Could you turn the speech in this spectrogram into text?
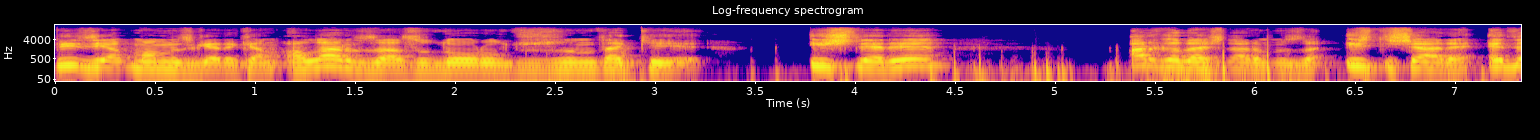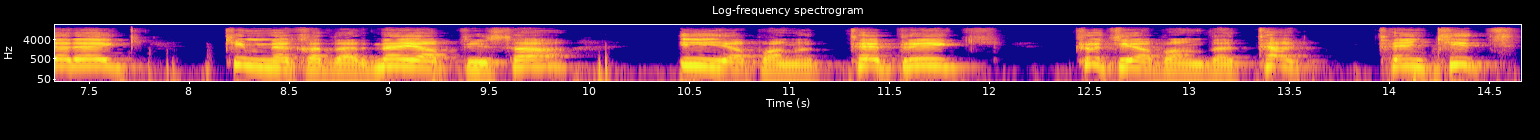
Biz yapmamız gereken Allah rızası doğrultusundaki işleri arkadaşlarımızla istişare ederek kim ne kadar ne yaptıysa iyi yapanı tebrik, kötü yapanı da te- tenkit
